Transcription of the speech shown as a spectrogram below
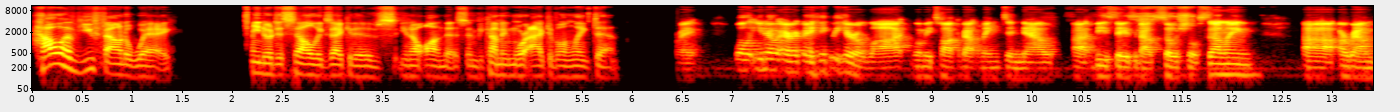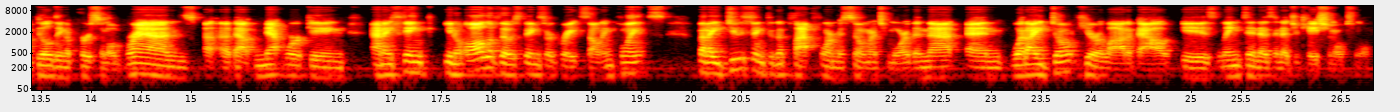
how have you found a way, you know, to sell executives, you know, on this and becoming more active on LinkedIn? Right. Well, you know, Eric, I think we hear a lot when we talk about LinkedIn now uh, these days about social selling, uh, around building a personal brand, uh, about networking. And I think, you know, all of those things are great selling points. But I do think that the platform is so much more than that. And what I don't hear a lot about is LinkedIn as an educational tool.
